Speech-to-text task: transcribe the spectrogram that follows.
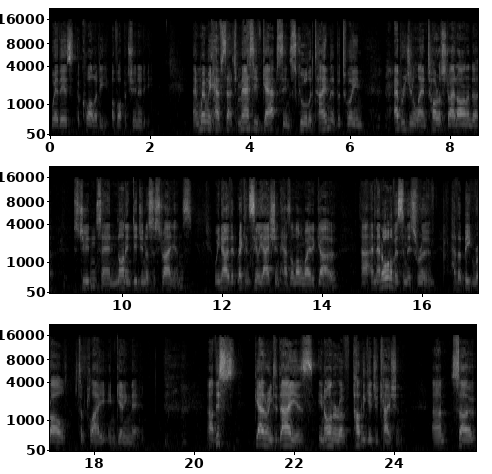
where there's equality of opportunity. And when we have such massive gaps in school attainment between Aboriginal and Torres Strait Islander students and non Indigenous Australians, we know that reconciliation has a long way to go uh, and that all of us in this room have a big role to play in getting there. Uh, this gathering today is in honour of public education um, so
